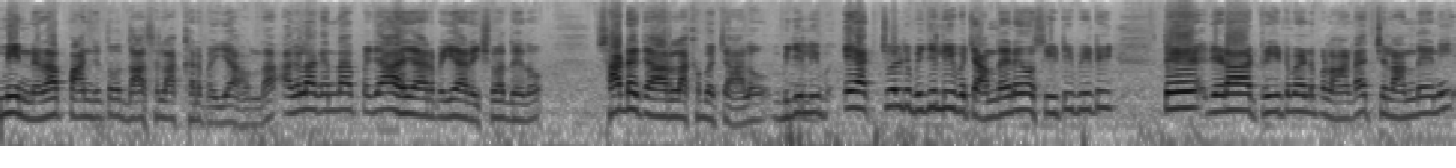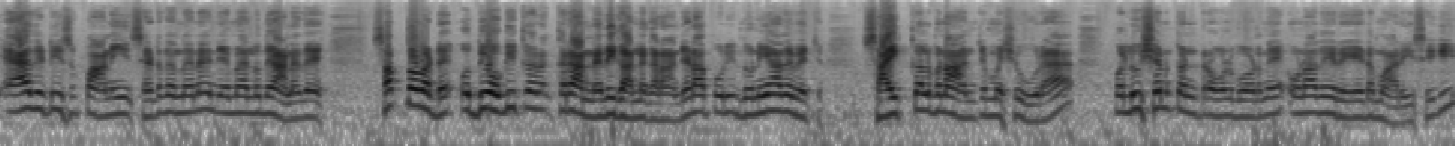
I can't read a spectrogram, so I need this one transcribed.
ਮਹੀਨੇ ਦਾ 5 ਤੋਂ 10 ਲੱਖ ਰੁਪਈਆ ਹੁੰਦਾ। ਅਗਲਾ ਕਹਿੰਦਾ 50000 ਰੁਪਈਆ ਰਿਸ਼ਵਤ ਦੇ ਦਿਓ 4.5 ਲੱਖ ਬਚਾ ਲਓ। ਬਿਜਲੀ ਇਹ ਐਕਚੁਅਲ ਚ ਬਿਜਲੀ ਬਚਾਉਂਦੇ ਨੇ ਉਹ ਸੀਟੀਪੀਟੀ ਤੇ ਜਿਹੜਾ ਟ੍ਰੀਟਮੈਂਟ ਪਲਾਂਟ ਹੈ ਚਲਾਉਂਦੇ ਨਹੀਂ। ਐਜ਼ ਇਟ ਇਜ਼ ਪਾਣੀ ਸਿੱਟ ਦਿੰਦੇ ਨੇ। ਜੇ ਮੈਂ ਲੁਧਿਆਣੇ ਦੇ ਸਭ ਤੋਂ ਵੱਡੇ ਉਦਯੋਗਿਕ ਘਰ- ਘਰਾਣੇ ਦੀ ਗੱਲ ਕਰਾਂ ਜਿਹੜਾ ਪੂਰੀ ਦੁਨੀਆ ਦੇ ਵਿੱਚ ਸਾਈਕਲ ਬਣਾਉਣ 'ਚ ਮਸ਼ਹੂਰ ਹੈ ਪੋਲੂਸ਼ਨ ਕੰਟਰੋਲ ਬੋਰਡ ਨੇ ਉਹਨਾਂ ਦੇ ਰੇਡ ਮਾਰੀ ਸੀਗੀ।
